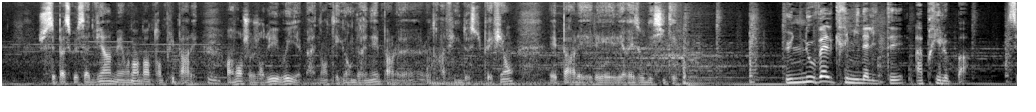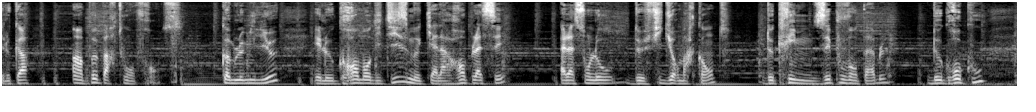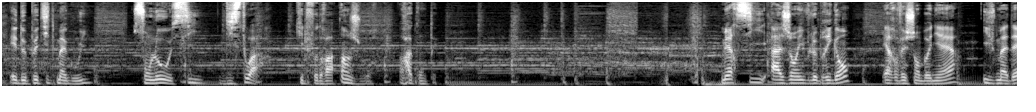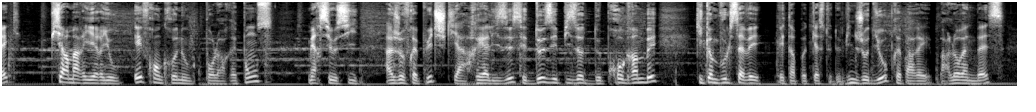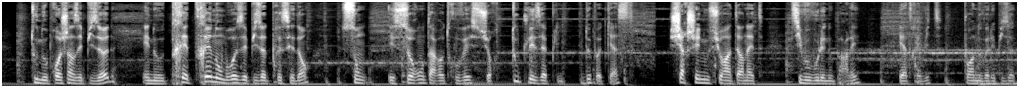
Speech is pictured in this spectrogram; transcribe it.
Je ne sais pas ce que ça devient, mais on n'en entend plus parler. En revanche, aujourd'hui, oui, bah, Nantes est gangréné par le, le trafic de stupéfiants et par les, les- les réseaux des cités. Une nouvelle criminalité a pris le pas. C'est le cas un peu partout en France. Comme le milieu et le grand banditisme qui l'a remplacé, elle a son lot de figures marquantes, de crimes épouvantables, de gros coups et de petites magouilles, son lot aussi d'histoires qu'il faudra un jour raconter. Merci à Jean-Yves Le Brigand, Hervé Chambonnière, Yves Madec, Pierre-Marie et Franck Renaud pour leurs réponses. Merci aussi à Geoffrey Puitch qui a réalisé ces deux épisodes de Programme B, qui, comme vous le savez, est un podcast de Binge Audio préparé par Lauren Bess. Tous nos prochains épisodes et nos très très nombreux épisodes précédents sont et seront à retrouver sur toutes les applis de podcast. Cherchez-nous sur Internet si vous voulez nous parler et à très vite pour un nouvel épisode.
